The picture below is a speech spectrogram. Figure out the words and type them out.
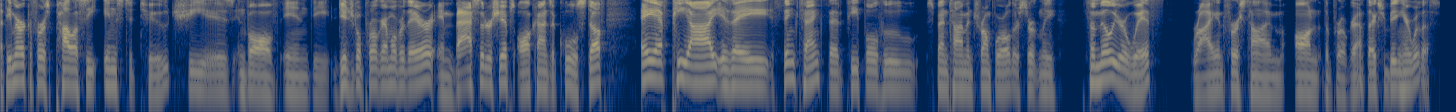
at the America First Policy Institute. She is involved in the digital program over there, ambassadorships, all kinds of cool stuff. AFPI is a think tank that people who spend time in Trump world are certainly familiar with. Ryann, first time on the program. Thanks for being here with us.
